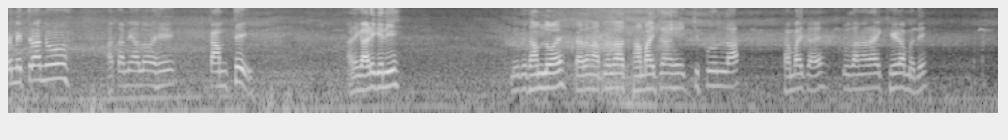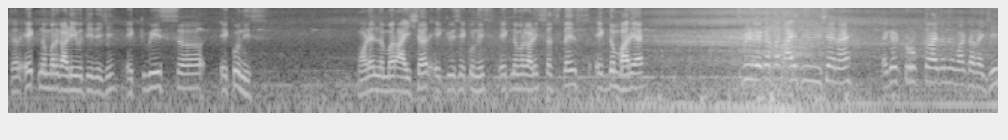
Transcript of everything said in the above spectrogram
तर मित्रांनो आता मी आलो आहे कामथे आणि गाडी गेली. मी इथे थांबलो आहे कारण आपल्याला थांबायचं आहे चिपळूणला. थांबायचं आहे. तो जाणार आहे खेडामध्ये. तर एक नंबर गाडी होती त्याची एकवीस एकोणीस. मॉडेल नंबर आयशर एकवीस एकोणीस. एक नंबर गाडी सस्पेन्स एकदम भारी आहे. स्पीड ब्रेकरचा काहीच विषय नाही. लगेच ट्रूप करायचा नाही वाट धरायची.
